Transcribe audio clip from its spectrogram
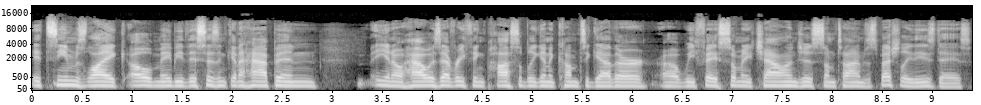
It seems like oh maybe this isn't going to happen you know how is everything possibly going to come together? Uh, we face so many challenges sometimes especially these days.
